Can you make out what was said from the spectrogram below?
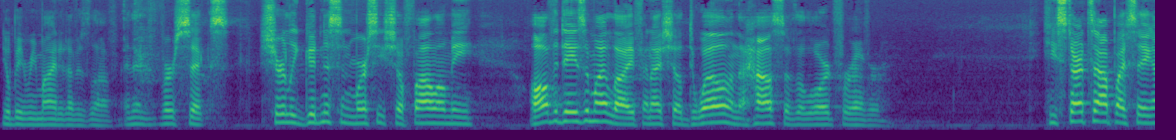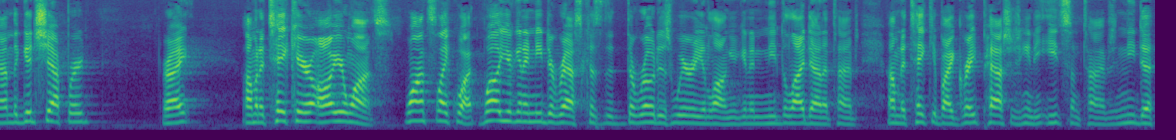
You'll be reminded of His love. And then verse 6 Surely goodness and mercy shall follow me all the days of my life, and I shall dwell in the house of the Lord forever. He starts out by saying, I'm the good shepherd, right? I'm going to take care of all your wants. Wants like what? Well, you're going to need to rest because the, the road is weary and long. You're going to need to lie down at times. I'm going to take you by great pastures. You're going to eat sometimes. You need to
